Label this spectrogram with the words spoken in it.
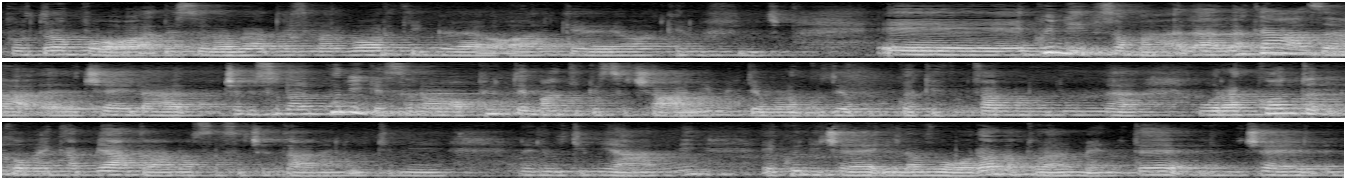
purtroppo adesso lavorando in smart working ho anche, ho anche l'ufficio. E quindi insomma la, la casa eh, la, ce ne sono alcuni che sono più tematiche sociali, mettiamola così, comunque che fanno un, un, racconto di come è cambiata la nostra società negli ultimi, negli ultimi anni. E quindi c'è il lavoro naturalmente, c'è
